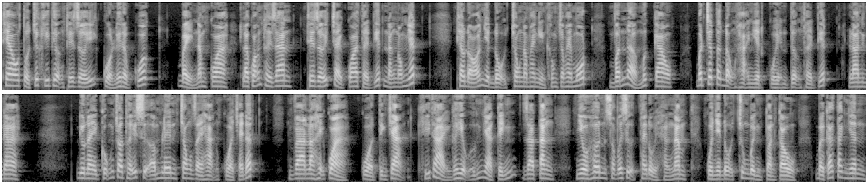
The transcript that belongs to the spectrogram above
theo Tổ chức Khí tượng Thế giới của Liên Hợp Quốc, 7 năm qua là quãng thời gian thế giới trải qua thời tiết nắng nóng nhất. Theo đó, nhiệt độ trong năm 2021 vẫn ở mức cao, bất chấp tác động hạ nhiệt của hiện tượng thời tiết La Nina. Điều này cũng cho thấy sự ấm lên trong dài hạn của trái đất và là hệ quả của tình trạng khí thải gây hiệu ứng nhà kính gia tăng nhiều hơn so với sự thay đổi hàng năm của nhiệt độ trung bình toàn cầu bởi các tác nhân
